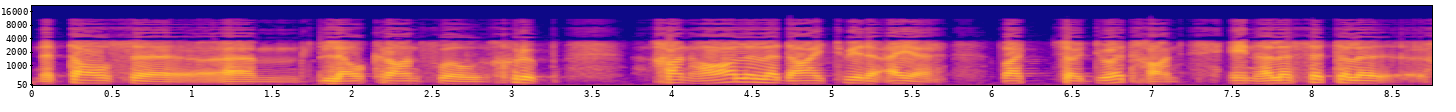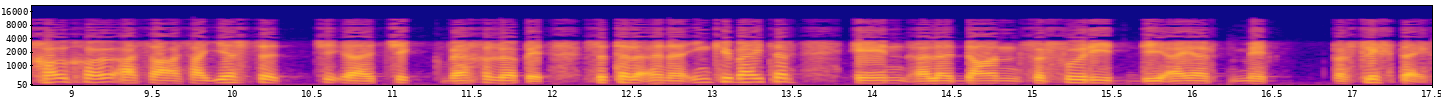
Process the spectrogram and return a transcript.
Natalse ehm um, lelkraanvoël groep gaan haal hulle daai tweede eier wat sou doodgaan en hulle sit hulle gou-gou as as hy eerste uh, chick weggeloop het, sit hulle in 'n incubator en hulle dan vervoer die, die eier met per vliegtyg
